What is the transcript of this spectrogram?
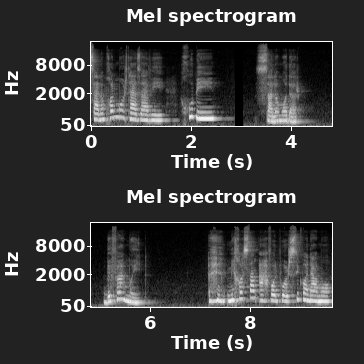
سلام خان مرتزوی خوبین؟ سلام مادر. بفرمایید. می‌خواستم احوال پرسی کنم و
